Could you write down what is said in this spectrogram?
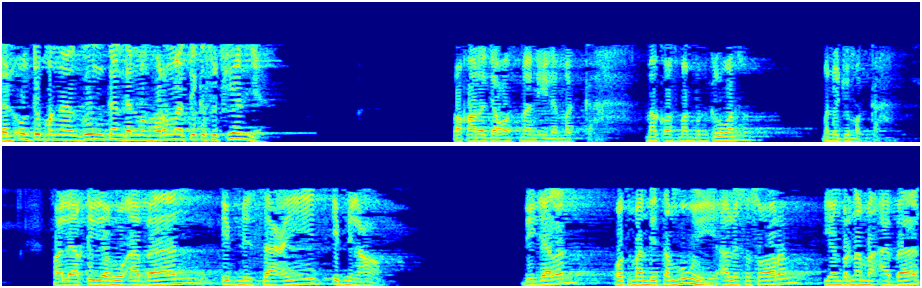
dan untuk mengagungkan dan menghormati kesuciannya. Wa kharaja Utsman ila Makkah. Maka Utsman pun keluar menuju Makkah. Falaqiyahu Aban ibni Sa'id ibni al Di jalan Utsman ditemui oleh seseorang yang bernama Aban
